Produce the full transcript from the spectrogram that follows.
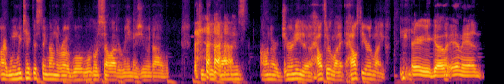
All right, when we take this thing on the road, we'll we'll go sell out arenas. You and I, two big guys on our journey to healthier life. Healthier life. There you go. Yeah, man.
